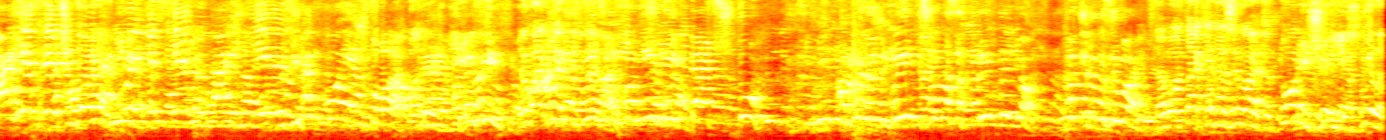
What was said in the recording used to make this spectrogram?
А если будете все туда идти, такое? Що? Подожди. Подождите. Давайте А если официально. фамилии пять штук, а вы боитесь, что она за вторым придет? Как это называется? Да вот так и называется. То решение было.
